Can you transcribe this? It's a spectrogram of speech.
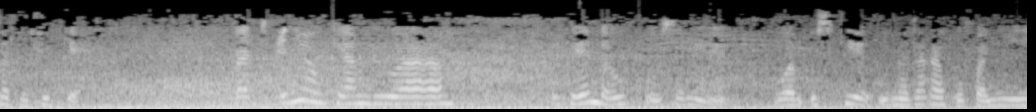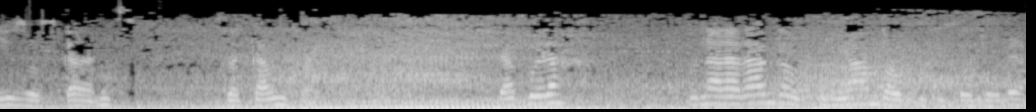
sasa tufike, but enyewe ukiambiwa, ukienda huko useme usikie unataka kufanyia hizo scans za counter, takwera unalalanga ukunyamba ukikujolea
